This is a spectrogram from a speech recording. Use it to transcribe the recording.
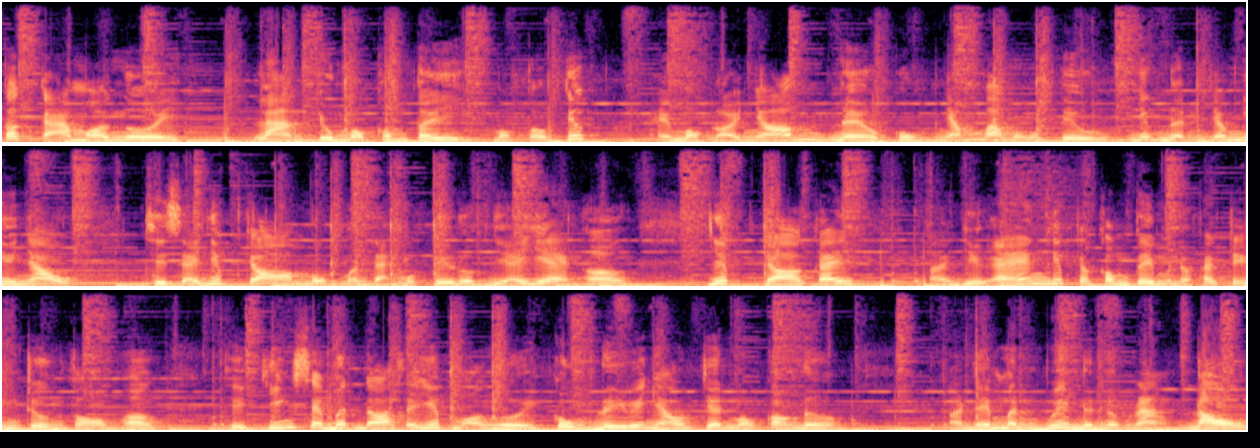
tất cả mọi người làm chung một công ty một tổ chức hay một đội nhóm đều cùng nhắm vào một mục tiêu nhất định giống như nhau thì sẽ giúp cho một mình đạt mục tiêu được dễ dàng hơn giúp cho cái à, dự án giúp cho công ty mình được phát triển trường tồn hơn. Thì chuyến xe buýt đó sẽ giúp mọi người cùng đi với nhau trên một con đường à, để mình quyết định được rằng đâu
